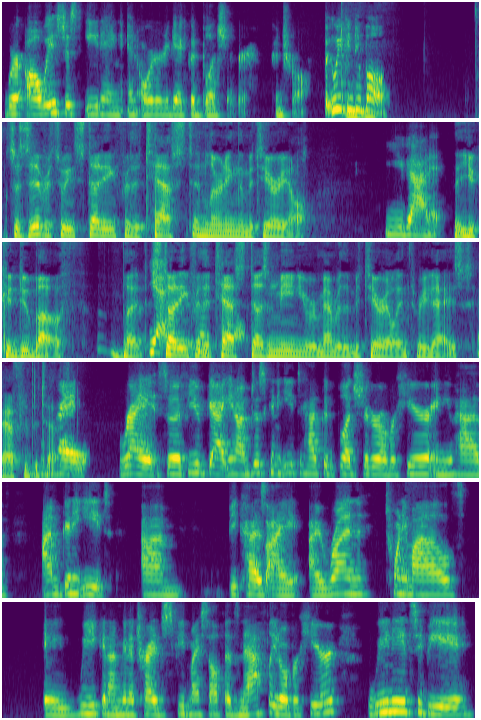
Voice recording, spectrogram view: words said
We're always just eating in order to get good blood sugar control. But we can do mm-hmm. both. So it's the difference between studying for the test and learning the material. You got it. That you can do both. But yes, studying for the test doesn't mean you remember the material in three days after the test. Right. Right. So if you've got, you know, I'm just going to eat to have good blood sugar over here, and you have, I'm going to eat um, because I I run 20 miles a week and I'm going to try to just feed myself as an athlete over here. We need to be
